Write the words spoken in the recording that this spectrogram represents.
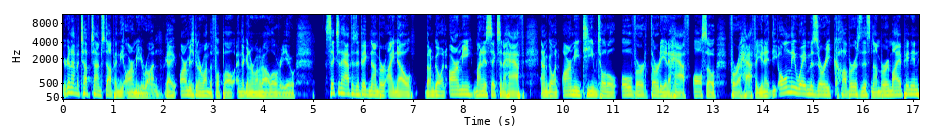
you're going to have a tough time stopping the Army run. Okay. Army's going to run the football and they're going to run it all over you. Six and a half is a big number. I know but I'm going Army minus six and a half, and I'm going Army team total over 30 and a half also for a half a unit. The only way Missouri covers this number, in my opinion,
